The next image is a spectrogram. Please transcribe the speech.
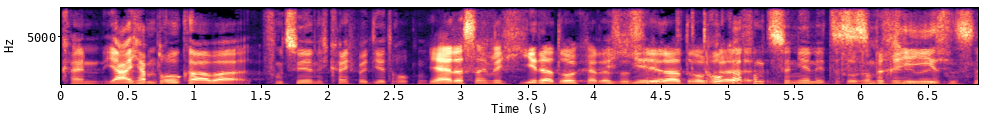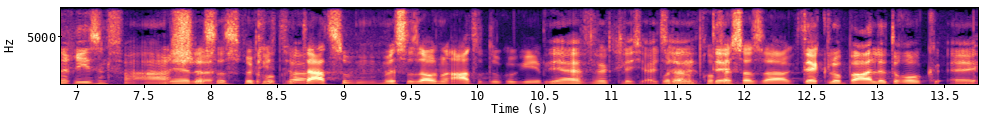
kein ja ich habe einen Drucker, aber funktioniert nicht, kann ich bei dir drucken? Ja, das ist eigentlich jeder Drucker. Das ist jeder Drucker. Drucker funktionieren nicht. Das Drucker ist, ein riesen, ist eine riesen Verarsche. Ja, das ist wirklich. Drucker, Dazu müsste es auch eine Art-Doku geben, ja wirklich, Alter. wo dann ein Professor sagt, der, der globale Druck, ey.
